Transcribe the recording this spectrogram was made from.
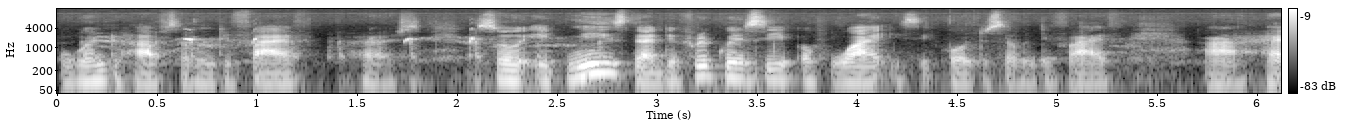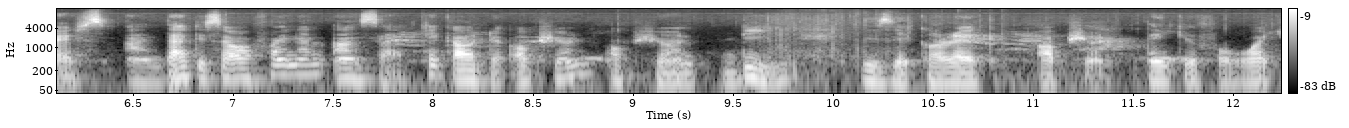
we're going to have 75 hertz. So it means that the frequency of y is equal to 75 uh, hertz. And that is our final answer. Check out the option. Option D is the correct option. Thank you for watching.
